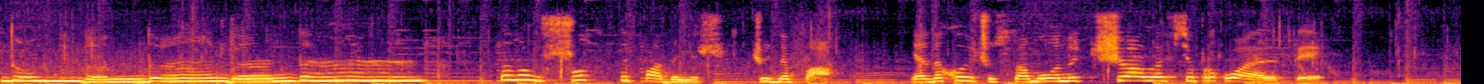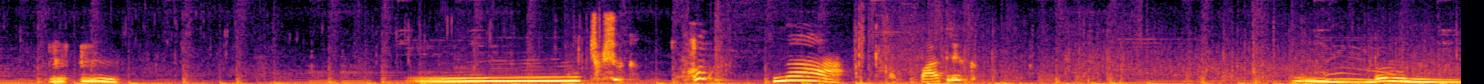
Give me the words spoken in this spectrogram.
Дон-дан-дан-дан-дан. Та ну що ти падаєш? Чуть не па. Я не хочу з самого начала все проходити. Чик-чик. На. Патрик. Бум.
